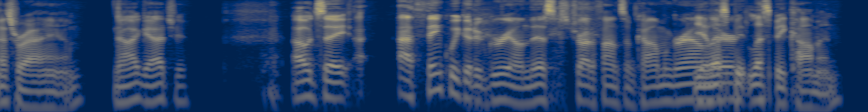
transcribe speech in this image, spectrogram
that's where I am. No, I got you. I would say I- I think we could agree on this to try to find some common ground Yeah, let's there. be let's be common.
